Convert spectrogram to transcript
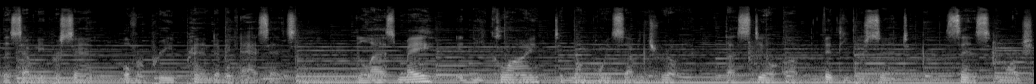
than 70% over pre-pandemic assets. And last May, it declined to 1.7 trillion. That's still up 50% since March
